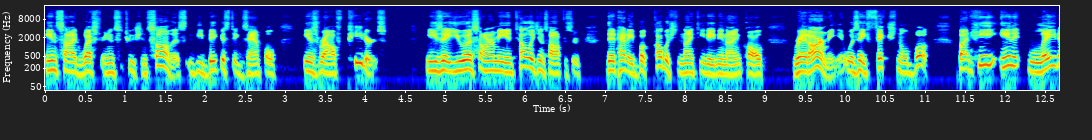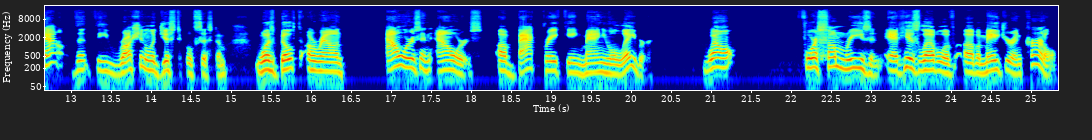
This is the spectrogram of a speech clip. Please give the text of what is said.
inside Western institutions saw this. The biggest example is Ralph Peters, He's a U.S. Army intelligence officer that had a book published in 1989 called Red Army. It was a fictional book, but he in it laid out that the Russian logistical system was built around hours and hours of backbreaking manual labor. Well, for some reason, at his level of, of a major and colonel,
